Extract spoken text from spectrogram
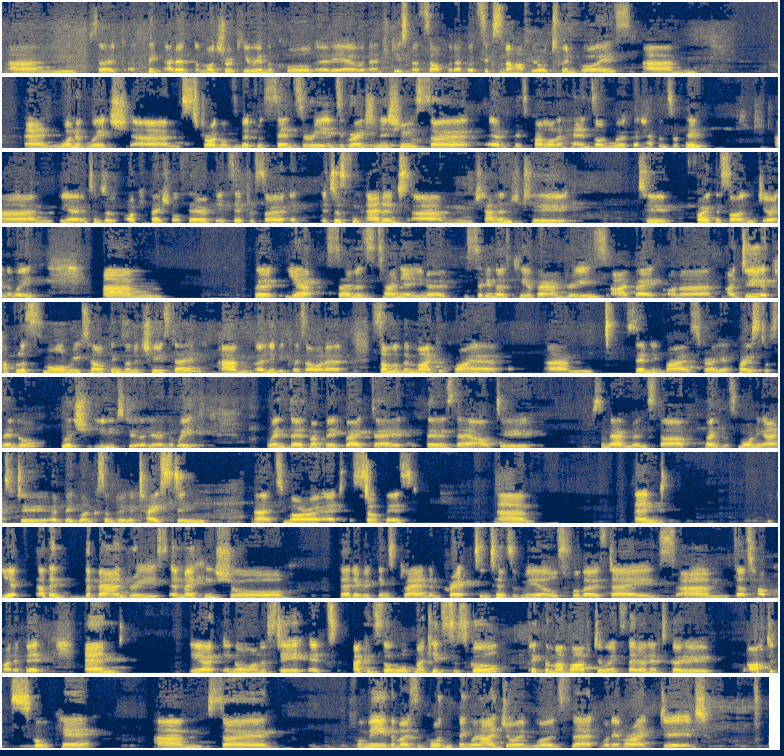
Um, so I think, I don't, I'm not sure if you were in the call earlier when I introduced myself, but I've got six and a half year old twin boys. Um, and one of which um, struggles a bit with sensory integration issues. So um, there's quite a lot of hands-on work that happens with him, um, you know, in terms of occupational therapy, etc. So it, it's just an added um, challenge to to focus on during the week. Um, but yeah, same as Tanya, you know, setting those clear boundaries. I bake on a, I do a couple of small retail things on a Tuesday, um, only because I want to. Some of them might require um, sending via Australia Post or Sendle, which you need to do earlier in the week. Wednesday is my big bake day. Thursday, I'll do some admin stuff. Like this morning, I had to do a big one because I'm doing a tasting uh, tomorrow at Stockist. Um, and yeah, I think the boundaries and making sure that everything's planned and prepped in terms of meals for those days um, does help quite a bit. And you know, in all honesty, it's I can still walk my kids to school pick them up afterwards. They don't have to go to after school care. Um, so for me, the most important thing when I joined was that whatever I did,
